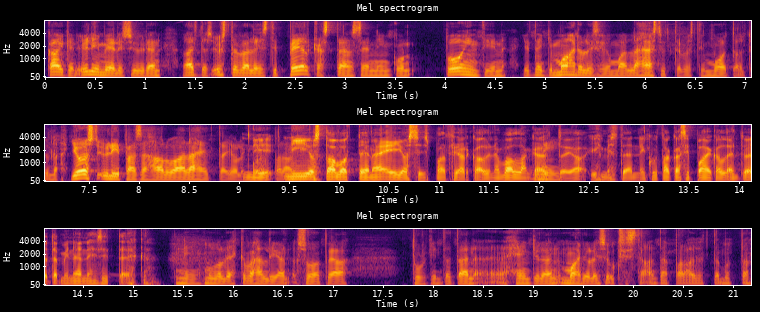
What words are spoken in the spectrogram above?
kaiken ylimielisyyden, laittaisi ystävällisesti pelkästään sen niin kuin pointin jotenkin mahdollisimman lähestyttävästi muotoiltuna, jos ylipäänsä haluaa lähettää jollekin niin, niin, jos tavoitteena ei ole siis patriarkaalinen vallankäyttö niin. ja ihmisten niin kuin takaisin paikalleen työtäminen, niin sitten ehkä. Niin, mulla oli ehkä vähän liian suopea tulkinta tämän henkilön mahdollisuuksista antaa palautetta, mutta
